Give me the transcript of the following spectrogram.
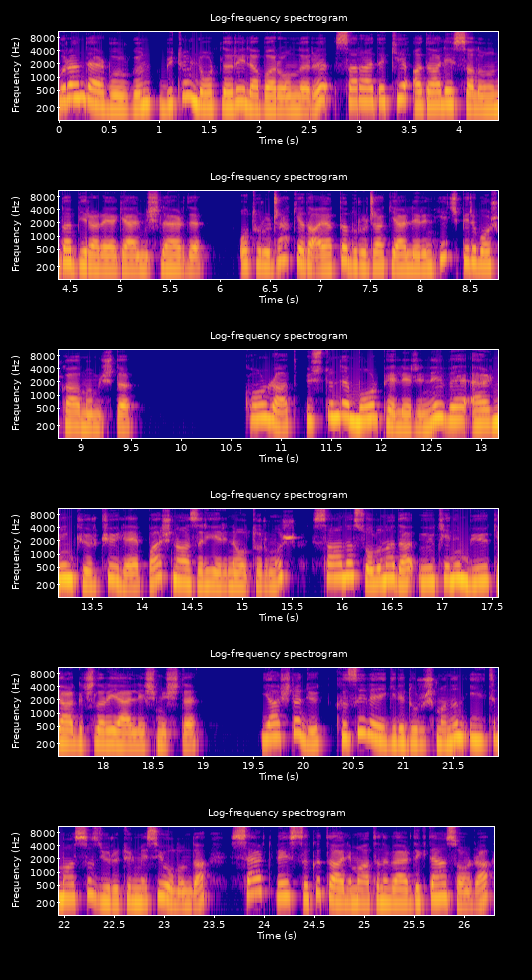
Brandenburg'un bütün lordlarıyla baronları saraydaki adalet salonunda bir araya gelmişlerdi. Oturacak ya da ayakta duracak yerlerin hiçbiri boş kalmamıştı. Konrad üstünde mor pelerini ve ermin kürküyle başnazır yerine oturmuş, sağına soluna da ülkenin büyük yargıçları yerleşmişti. Yaşlı dük kızıyla ilgili duruşmanın iltimassız yürütülmesi yolunda sert ve sıkı talimatını verdikten sonra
